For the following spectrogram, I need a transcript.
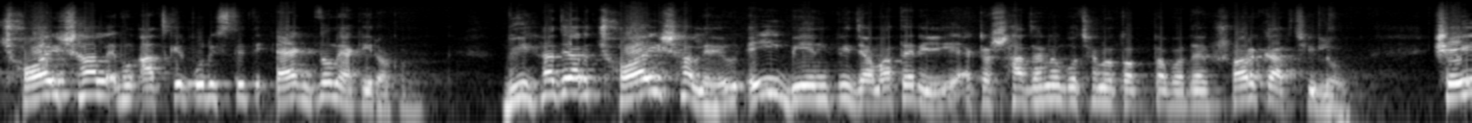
ছয় সাল এবং আজকের পরিস্থিতি একদম একই রকম। দুই সালেও এই বিএনপি জামাতেরই একটা সাজানো গোছানো তত্ত্বাবধায়ক সরকার ছিল। সেই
